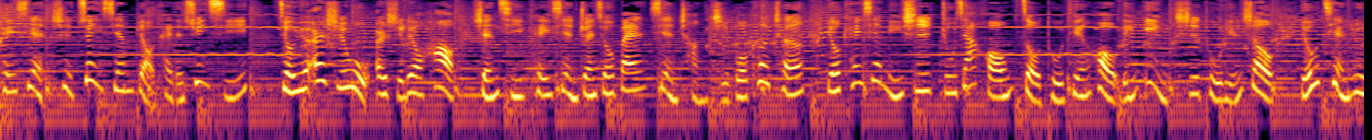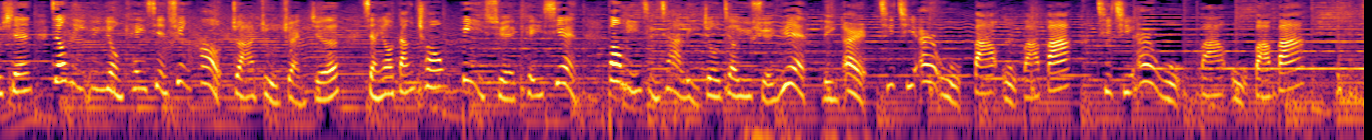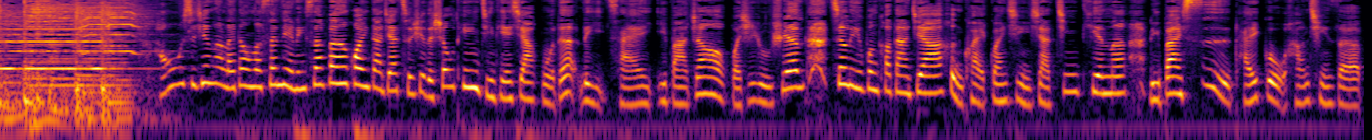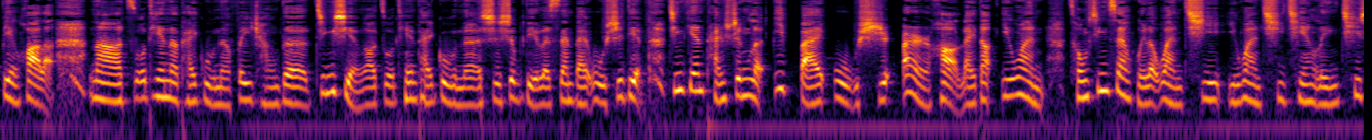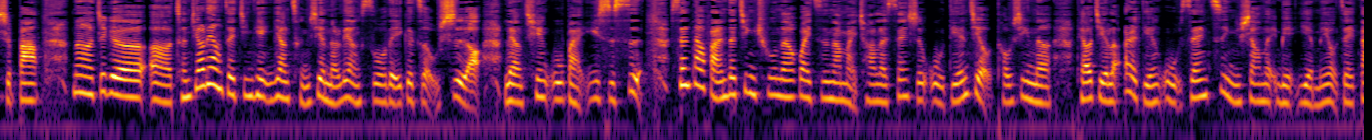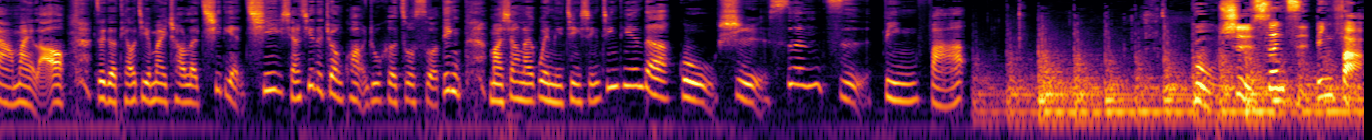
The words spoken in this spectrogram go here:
K 线是最先表态的讯息。九月二十五、二十六号，神奇 K 线专修班现场直播课程，由 K 线名师朱家红、走图天后林颖师徒联手，由浅入深，教您运用 K 线讯号抓住转折。想要当冲，必学 K 线。报名请洽李州教育学院零二七七二五八五八八七七二五八五八八。时间呢来到了三点零三分，欢迎大家持续的收听今天下午的理财一把照，我是汝轩，这里问候大家。很快关心一下今天呢礼拜四台股行情的变化了。那昨天呢台股呢非常的惊险哦，昨天台股呢是收跌了三百五十点，今天弹升了一百五十二哈，来到一万，重新站回了万七一万七千零七十八。那这个呃成交量在今天一样呈现了量缩的一个走势。两千五百一十四，三大法人的进出呢？外资呢买超了三十五点九，投信呢调节了二点五三，自营商呢也也没有再大卖了啊。这个调节卖超了七点七，详细的状况如何做锁定？马上来为你进行今天的股市孙子兵法。股市孙子兵法。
